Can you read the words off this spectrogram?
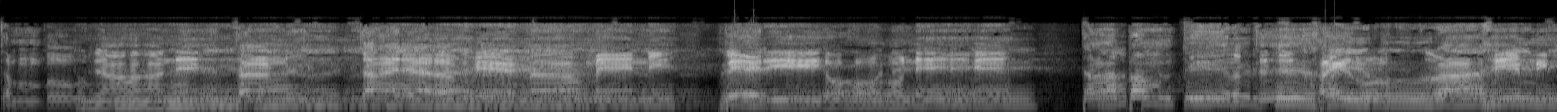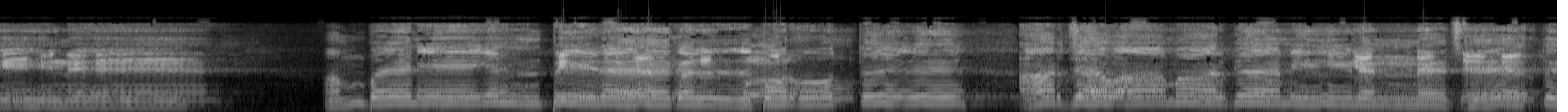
തമ്പൂരാനെ തരവേണമെനി പെരിയോനെ. താപം തീർത്ത് ഖൈറുറാഹിമീനെ അമ്പനേയൻ പിഴകൾ പൊറോത്ത് ആർജവാമാർഗമീലെന്നെ ചേർത്ത്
